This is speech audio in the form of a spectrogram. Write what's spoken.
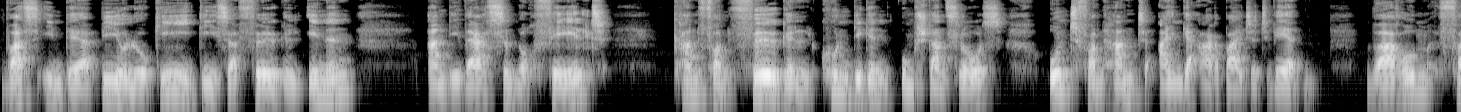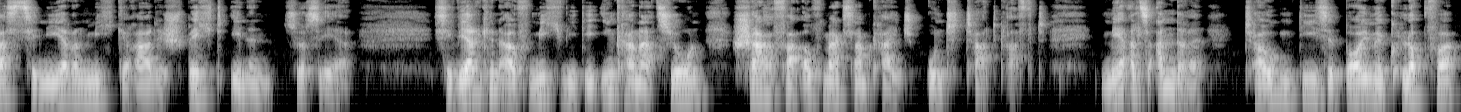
Was in der Biologie dieser Vögel innen an diversem noch fehlt, kann von Vögelkundigen umstandslos und von Hand eingearbeitet werden. Warum faszinieren mich gerade Spechtinnen so sehr? Sie wirken auf mich wie die Inkarnation scharfer Aufmerksamkeit und Tatkraft. Mehr als andere taugen diese Bäumeklopfer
